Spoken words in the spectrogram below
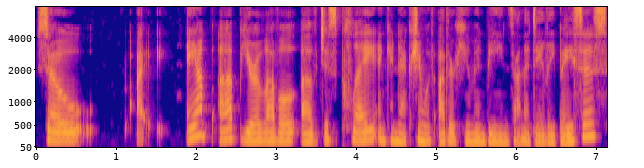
So I, amp up your level of just play and connection with other human beings on a daily basis,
